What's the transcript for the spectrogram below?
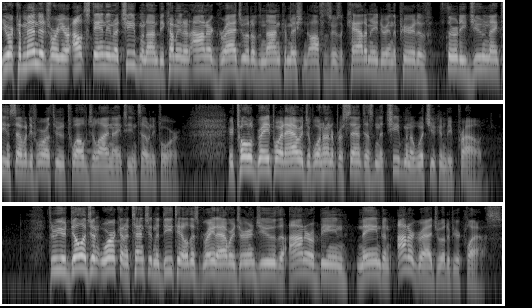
You are commended for your outstanding achievement on becoming an honor graduate of the Non Commissioned Officers Academy during the period of 30 June 1974 through 12 July 1974. Your total grade point average of 100% is an achievement of which you can be proud. Through your diligent work and attention to detail, this grade average earned you the honor of being named an honor graduate of your class.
